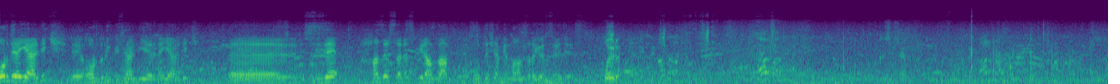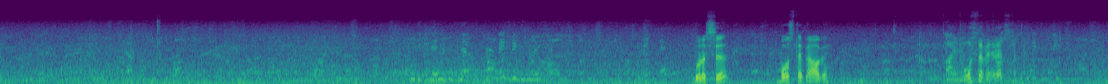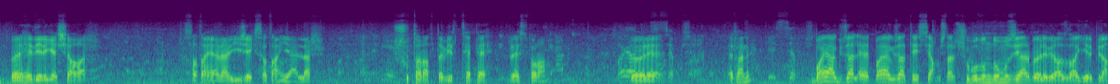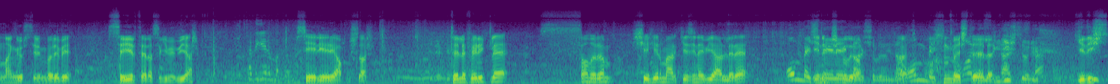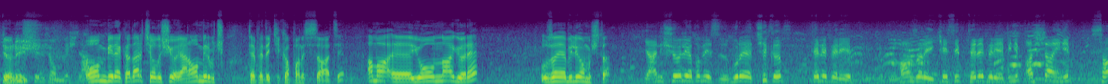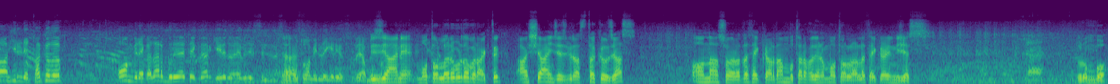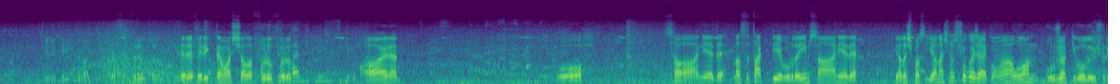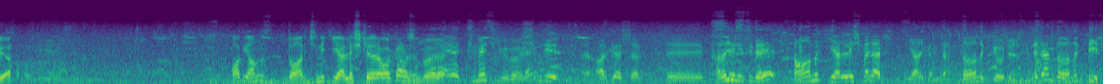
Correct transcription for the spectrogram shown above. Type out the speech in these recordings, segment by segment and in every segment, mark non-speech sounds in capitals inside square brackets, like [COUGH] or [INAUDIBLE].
Ordu'ya geldik. Ee, Ordu'nun güzel bir yerine geldik. Ee, size hazırsanız birazdan muhteşem bir manzara göstereceğiz. Buyurun. Burası Boztepe abi. Aynen. Boztepe evet. Böyle hediyelik eşyalar satan yerler, yiyecek satan yerler. Şu tarafta bir tepe restoran. Bayağı Böyle- tesis yapmışlar ha. Efendim? Tesis yapmışlar. Bayağı güzel, evet bayağı güzel tesis yapmışlar. Şu bulunduğumuz yer böyle biraz daha geri plandan göstereyim. Böyle bir seyir terası gibi bir yer. Hadi gelin bakalım. Seyir yeri yapmışlar. Teleferikle sanırım şehir merkezine bir yerlere 15 İnip TL çıkılıyor. karşılığında. Evet, 15, 15 TL. Gidiş dönüş. Gidiş dönüş. Gidiş dönüş 15 lira. 11'e kadar çalışıyor. Yani 11.30 tepedeki kapanış saati. Ama e, yoğunluğa göre uzayabiliyormuş da. Yani şöyle yapabilirsiniz. Buraya çıkıp teleferiye manzarayı kesip teleferiye binip aşağı inip sahilde takılıp 11'e kadar buraya tekrar geri dönebilirsiniz. Mesela Evet. otomobille geliyorsunuz veya Biz motorla yani geliyorsunuz. motorları burada bıraktık. Aşağı ineceğiz biraz takılacağız. Ondan sonra da tekrardan bu tarafa dönüp motorlarla tekrar ineceğiz. Güzel. Durum bu. Teleferik de bak. Nasıl fırıl fırıl. gidiyor. Teleferik de maşallah fırıl fırıl. Pendik minibüsü gibi mi? Aynen. Oh. Saniyede. Nasıl tak diye buradayım saniyede. Yanaşması, yanaşması çok acayip ama ha. Ulan vuracak gibi oluyor şuraya. Gibi. Abi yalnız dağın içindeki yerleşkelere bakar mısın böyle? Evet kümes gibi böyle. Şimdi e, arkadaşlar e, Karadeniz'de Sims'te- dağınık yerleşmeler yaygındır. Dağınık gördüğünüz gibi. Neden dağınık? Bir,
